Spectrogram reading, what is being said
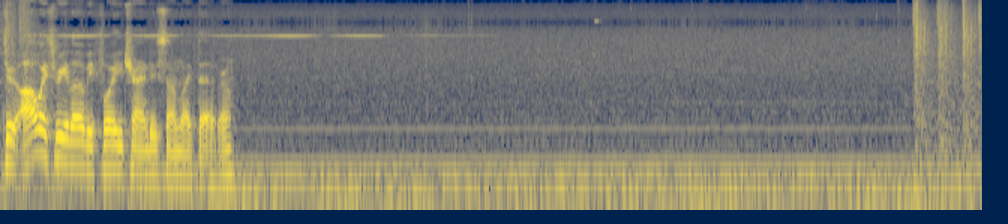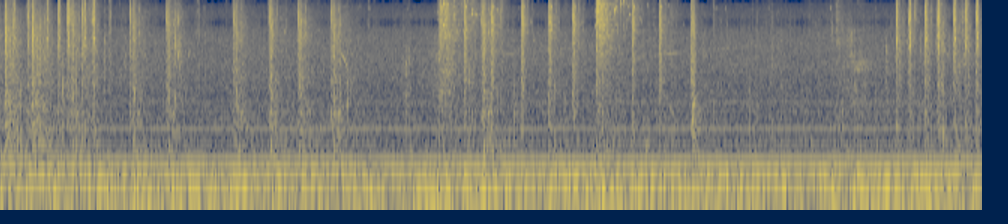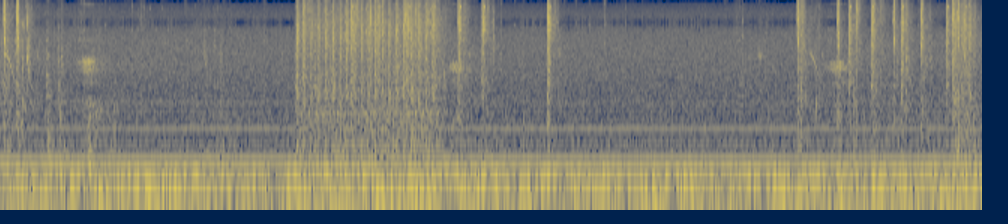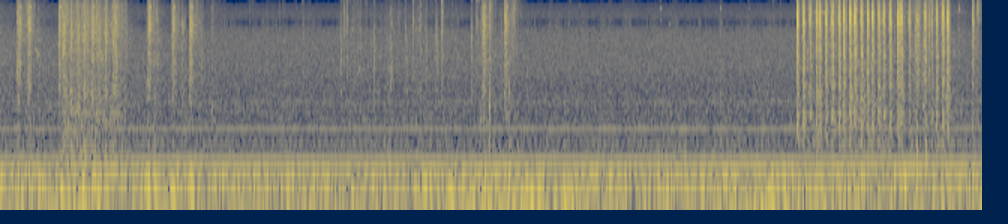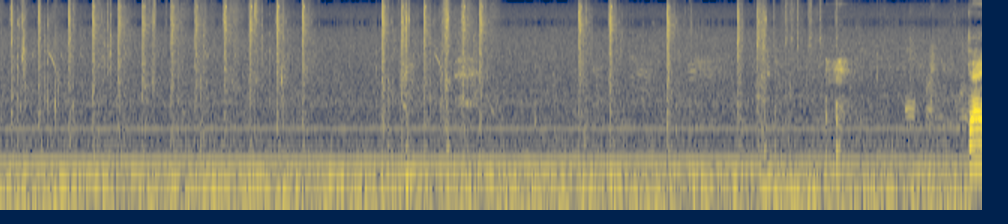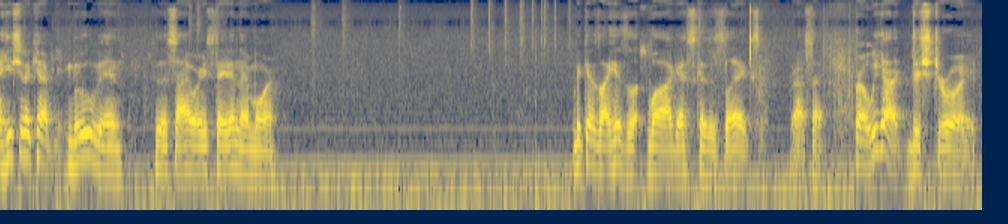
Dude, always reload before you try and do something like that, bro. Dang, he should have kept moving to the side where he stayed in there more. Because like his, well, I guess because his legs were outside. Bro, we got destroyed.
